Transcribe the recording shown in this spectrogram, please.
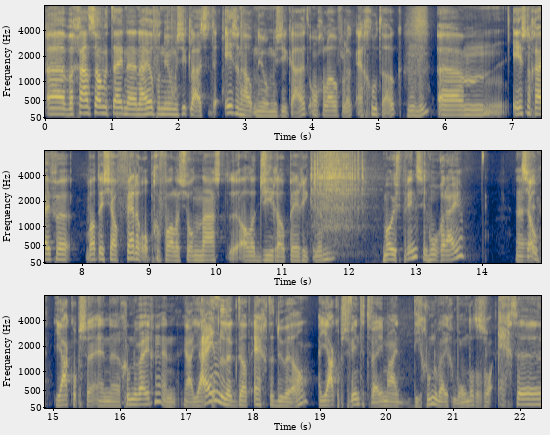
eh, we gaan zo meteen naar heel veel nieuwe muziek luisteren. Er is een hoop nieuwe muziek uit, ongelooflijk. En goed ook. Ehm, eerst nog even, wat is jou verder opgevallen, John, naast alle Giro-perikelen? Mooie sprints in Hongarije. Eh, Zo. Jacobsen en eh, Groenewegen. En, ja, Jacob, Eindelijk dat echte duel. Jacobsen wint er twee, maar die Groenewegen won. Dat was wel echt... eh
